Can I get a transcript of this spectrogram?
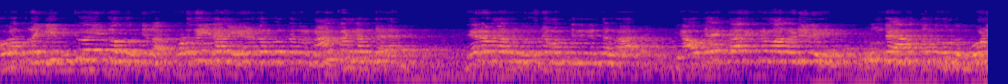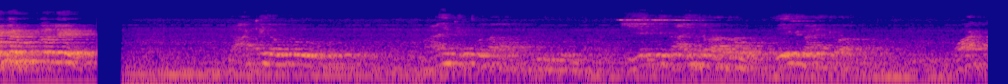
ಅವ್ರ ಹತ್ರ ಇತ್ತು ಇಲ್ಲೋ ಗೊತ್ತಿಲ್ಲ. ಕೊಡದೇ ಇದ್ದಾನೆ, ಹೇಳ್ಬೇಕು ಅಂತಂದ್ರೆ ನಾನು ಕಂಡಂತೆ. ಬೇರೆಯವ್ರನ್ನ ಯೋಚನೆ ಮಾಡ್ತೀನಿ ಅಂತಲ್ಲ ಯಾವುದೇ ಕಾರ್ಯಕ್ರಮ ನಡೀಲಿ, ಮುಂದೆ ಆತಂದು ಒಂದು ಗೋಣಿಗೆ ರೂಪದಲ್ಲಿ. ಯಾಕೆ ಅವರು ನಾಯಕತ್ವನ ಅಂತ ಏಕೆ ನಾಯಕರಾದರು ಹೇಗೆ ನಾಯಕರಾದರು ವಾಕ್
